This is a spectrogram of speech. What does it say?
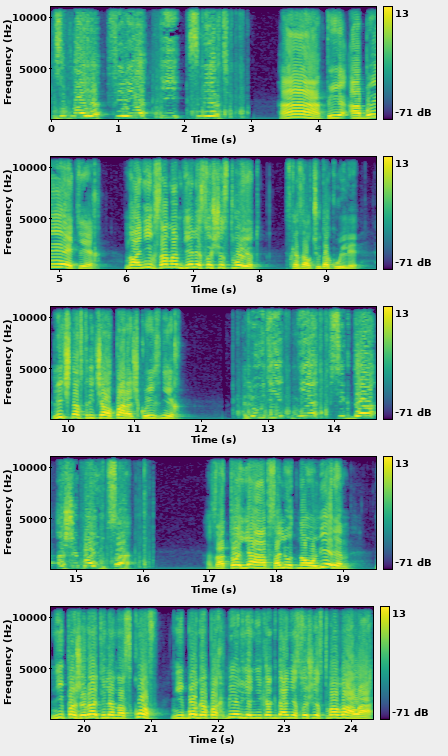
Зубная Фея и Смерть. «А, ты об этих! Но они в самом деле существуют!» Сказал Чудакулли. «Лично встречал парочку из них!» Люди не всегда ошибаются. Зато я абсолютно уверен, ни пожирателя носков, ни бога похмелья никогда не существовало.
